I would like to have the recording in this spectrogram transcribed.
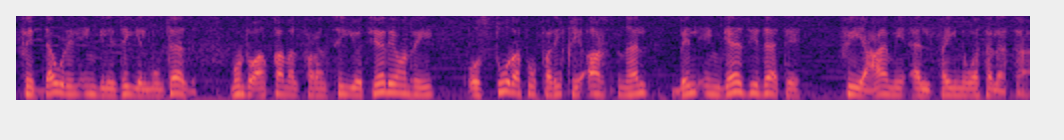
في الدوري الإنجليزي الممتاز. منذ أن قام الفرنسي تيري أونري أسطورة فريق أرسنال بالإنجاز ذاته في عام 2003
